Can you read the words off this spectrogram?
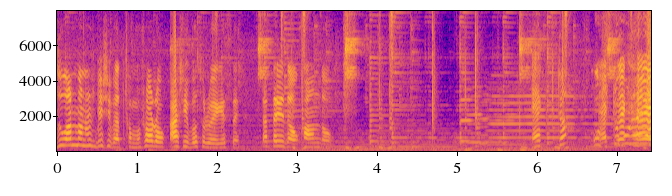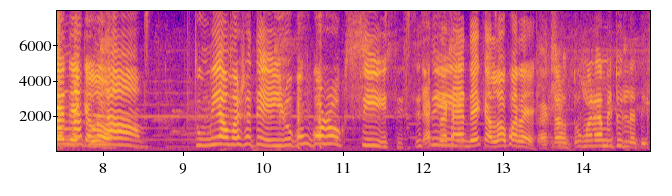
জুয়ান মানুষ বেশি ভাত খামো সরো আশি বছর হয়ে গেছে। তাড়াতাড়ি দাও খাওয়ান দাও। একটা কষ্ট করে রান্না করলাম। তুমি আমার সাথে এইরকম করো? সি সি সি সি। একটা খাই দেখ আলো পরে। তোমারে আমি তুললে দিই।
